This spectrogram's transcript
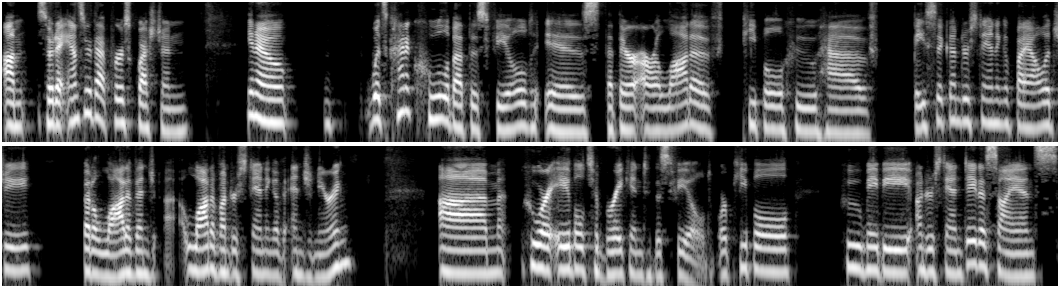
Um, so to answer that first question, you know, what's kind of cool about this field is that there are a lot of people who have basic understanding of biology, but a lot of en- a lot of understanding of engineering um, who are able to break into this field, or people who maybe understand data science,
